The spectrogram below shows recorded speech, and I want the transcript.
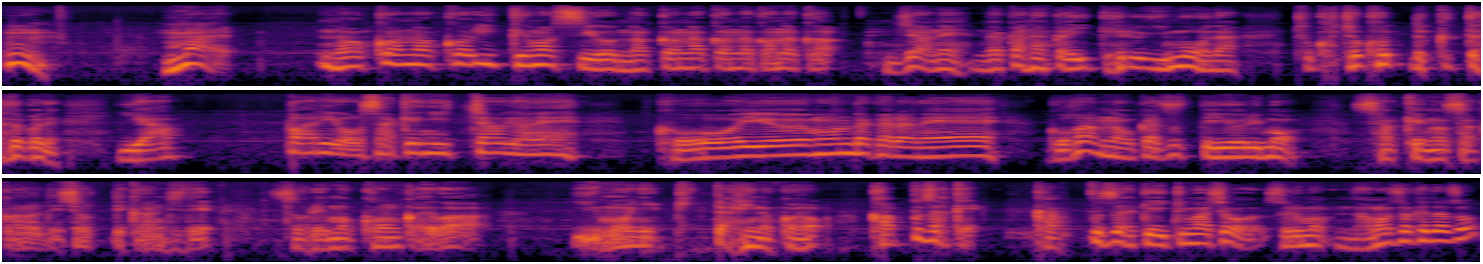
うん。うまい。なかなかいけますよ。なかなかなかなか。じゃあねなかなかいける芋をなちょこちょこっと食ったとこでやっぱりお酒に行っちゃうよね。こういうもんだからね。ご飯のおかずっていうよりも酒の魚でしょって感じでそれも今回は芋にぴったりのこのカップ酒。カップ酒いきましょう。それも生酒だぞ。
